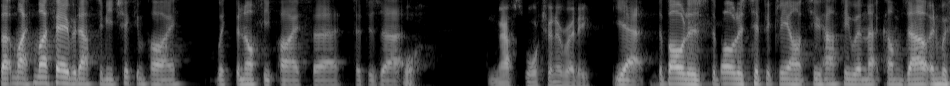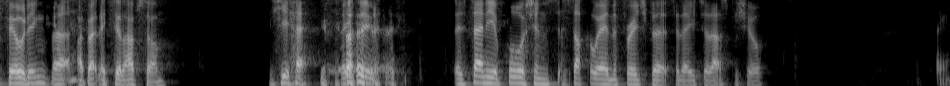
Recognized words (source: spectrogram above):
But my, my favorite would have to be chicken pie with banoffee pie for, for dessert. Oh, mouth's watering already. Yeah, the bowlers the bowlers typically aren't too happy when that comes out and we're fielding, but I bet they still have some. yeah, they do. There's plenty of portions stuck away in the fridge for, for later, that's for sure. Okay.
